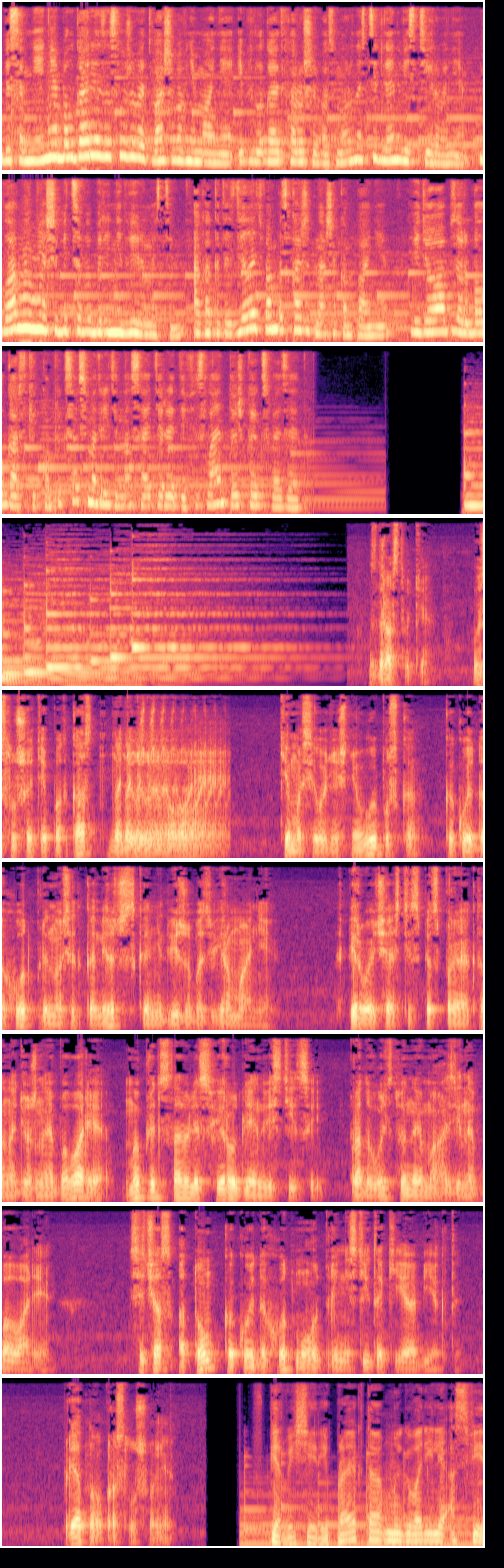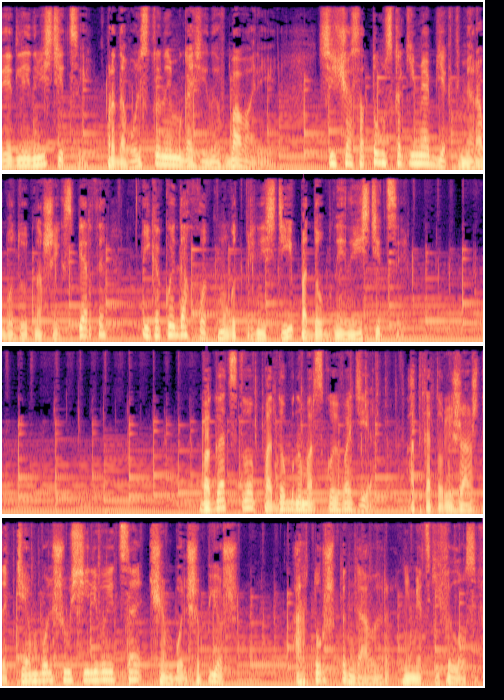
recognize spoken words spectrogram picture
Без сомнения, Болгария заслуживает вашего внимания и предлагает хорошие возможности для инвестирования. Главное не ошибиться в выборе недвижимости, а как это сделать, вам подскажет наша компания. Видеообзор болгарских комплексов смотрите на сайте reddefisline.xyz. Здравствуйте! Вы слушаете подкаст «Надежная Бавария». Тема сегодняшнего выпуска – какой доход приносит коммерческая недвижимость в Германии? Первой части спецпроекта «Надежная Бавария» мы представили сферу для инвестиций – продовольственные магазины в Баварии. Сейчас о том, какой доход могут принести такие объекты. Приятного прослушивания. В первой серии проекта мы говорили о сфере для инвестиций – продовольственные магазины в Баварии. Сейчас о том, с какими объектами работают наши эксперты и какой доход могут принести подобные инвестиции. Богатство подобно морской воде, от которой жажда тем больше усиливается, чем больше пьешь. Артур Шпенгауэр, немецкий философ.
